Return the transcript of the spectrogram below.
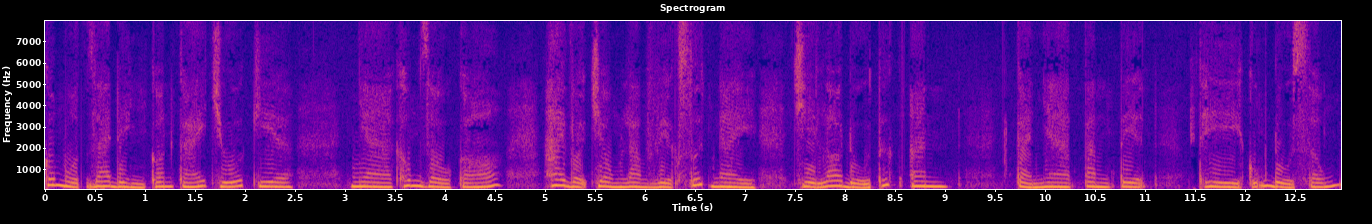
Có một gia đình con cái Chúa kia, nhà không giàu có, hai vợ chồng làm việc suốt ngày chỉ lo đủ thức ăn, cả nhà tằn tiện thì cũng đủ sống.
